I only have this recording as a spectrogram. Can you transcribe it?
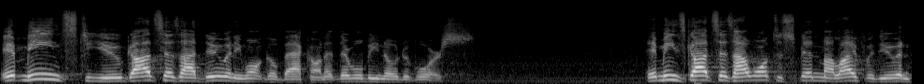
It means to you, God says I do, and he won't go back on it. There will be no divorce. It means God says, I want to spend my life with you, and,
